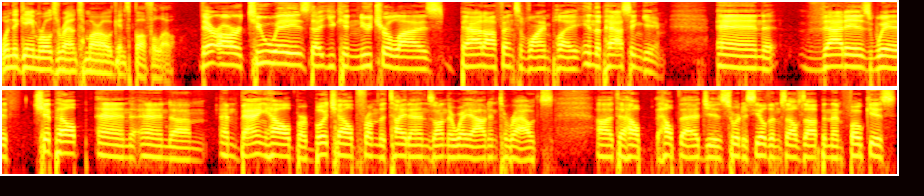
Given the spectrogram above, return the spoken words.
when the game rolls around tomorrow against Buffalo. There are two ways that you can neutralize bad offensive line play in the passing game, and that is with chip help and and um, and bang help or butch help from the tight ends on their way out into routes uh, to help help the edges sort of seal themselves up, and then focus.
